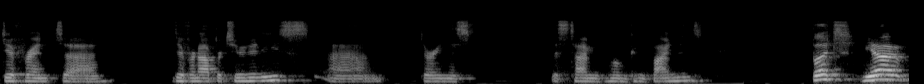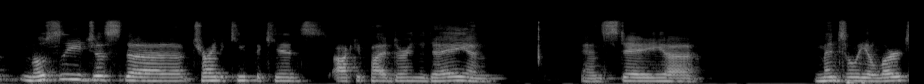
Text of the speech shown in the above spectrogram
different uh, different opportunities um, during this this time of home confinement. But yeah mostly just uh, trying to keep the kids occupied during the day and and stay uh, mentally alert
